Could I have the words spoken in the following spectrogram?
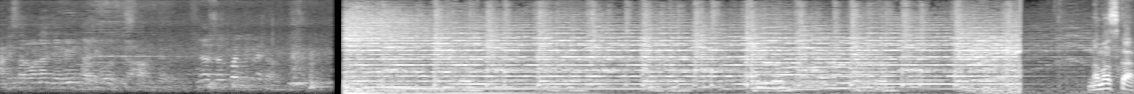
आणि सर्वांना जय भीम अशी गोष्टी सांगतो. नमस्कार.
